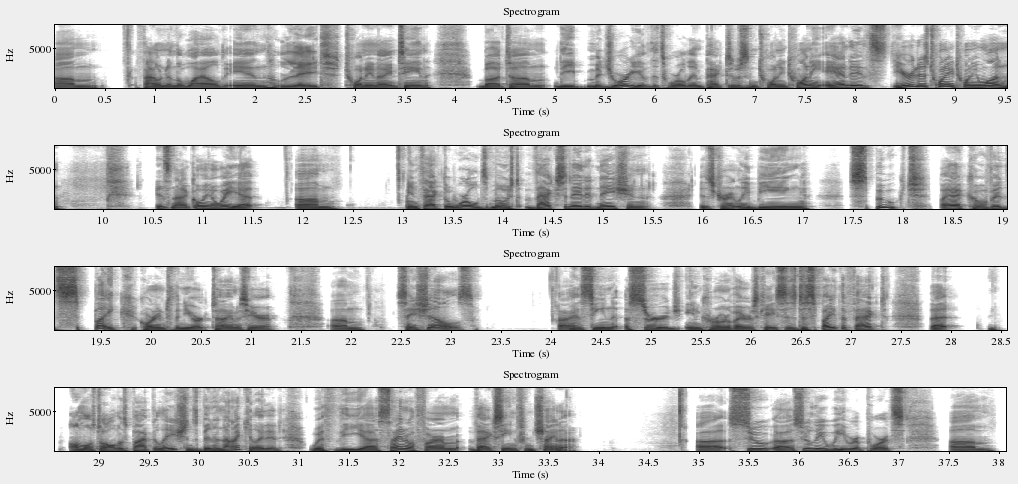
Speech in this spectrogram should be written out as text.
um, found in the wild in late 2019, but um, the majority of its world impact was in 2020, and it's here it is 2021. It's not going away yet. Um, in fact, the world's most vaccinated nation is currently being spooked by a COVID spike, according to the New York Times here. Um, Seychelles uh, has seen a surge in coronavirus cases, despite the fact that almost all of its population has been inoculated with the uh, Sinopharm vaccine from China. Uh, Su, uh, Sui-Lee Wee reports um,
